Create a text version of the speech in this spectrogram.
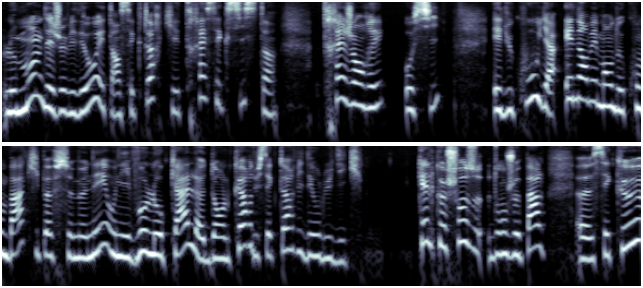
Le monde des jeux vidéo est un secteur qui est très sexiste, très genré aussi. Et du coup, il y a énormément de combats qui peuvent se mener au niveau local dans le cœur du secteur vidéoludique. Quelque chose dont je parle, euh, c'est que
